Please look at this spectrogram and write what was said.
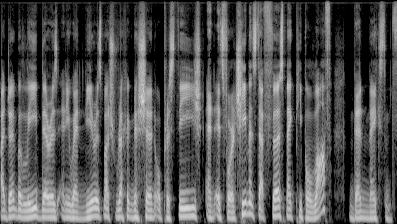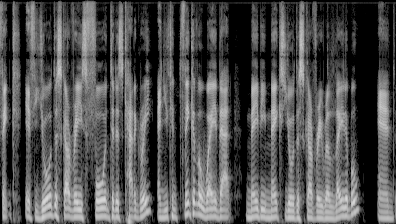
I don't believe there is anywhere near as much recognition or prestige, and it's for achievements that first make people laugh, then makes them think. If your discoveries fall into this category and you can think of a way that maybe makes your discovery relatable and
